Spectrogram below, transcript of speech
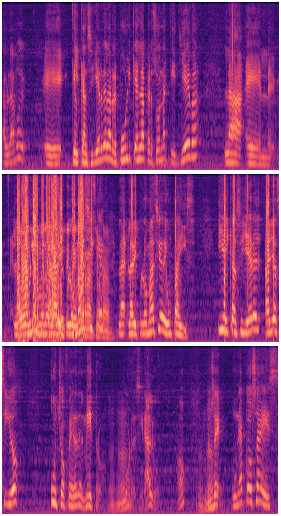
hablamos eh, que el canciller de la República es la persona que lleva la, la, política, la, diplomacia, la, diplomacia de un país. Y el canciller haya sido un chofer del metro, por decir algo. Entonces, una cosa es,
